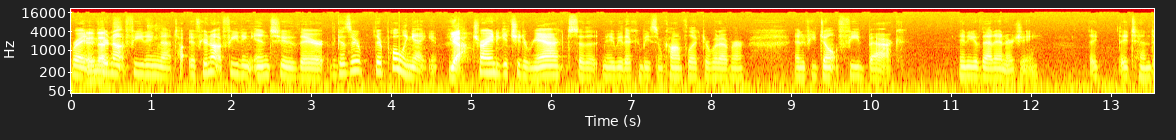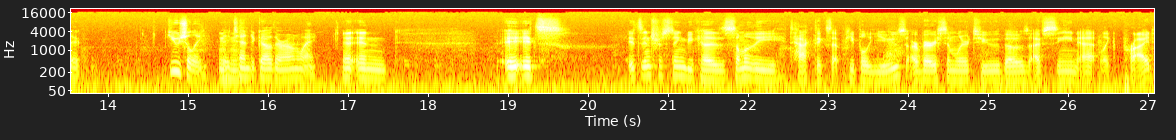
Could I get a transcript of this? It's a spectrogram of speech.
Right. And if you're not feeding that, to- if you're not feeding into their, because they're they're pulling at you, Yeah. trying to get you to react, so that maybe there can be some conflict or whatever. And if you don't feed back any of that energy, they they tend to, usually they Mhm. tend to go their own way. And, and it, it's it's interesting because some of the tactics that people use are very similar to those I've seen at like Pride,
